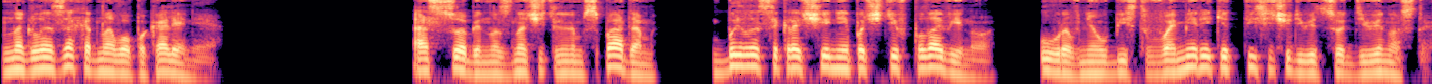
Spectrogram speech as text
на глазах одного поколения. Особенно значительным спадом было сокращение почти в половину уровня убийств в Америке 1990-х.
